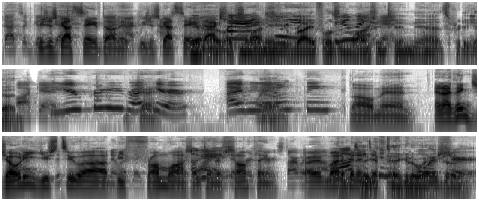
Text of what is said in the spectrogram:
that's a good We just guess. got saved on it. We just got saved, Yeah, actually like saved. money, Actually, rifles in feel like- Washington. Yeah, it's pretty good. In. You're pretty right Okay. here. I mean, I don't think. Oh man. And I think Jody used to be uh, be from Washington Okay. or For sure. something. Or it might have been a different. take it away, for Jody. sure.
